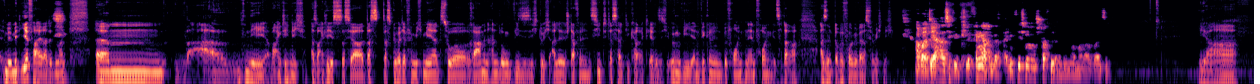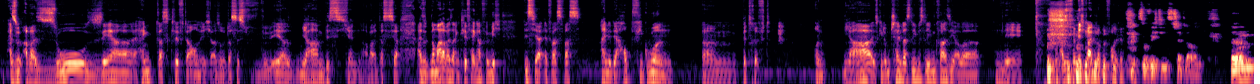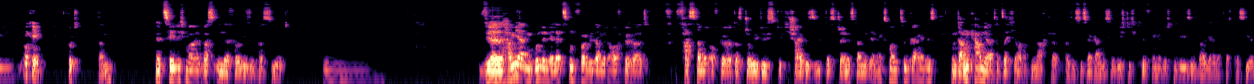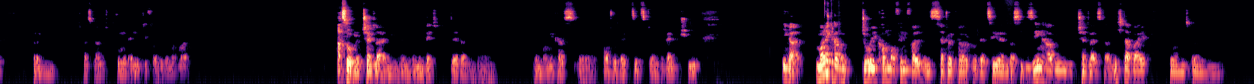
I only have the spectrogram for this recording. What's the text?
Äh, mit ihr verheirateten Mann. Ähm, nee, aber eigentlich nicht. Also eigentlich ist das ja, das, das gehört ja für mich mehr zur Rahmenhandlung, wie sie sich durch alle Staffeln zieht, dass halt die Charaktere sich irgendwie entwickeln, befreunden, entfreunden etc. Also eine Doppelfolge wäre das für mich nicht. Aber derartige Cliffhanger haben wir eigentlich nur am Staffelende normalerweise. Ja, also aber so sehr hängt das Cliff da auch nicht. Also das ist eher, ja, ein bisschen, aber das ist ja, also normalerweise ein Cliffhanger für mich ist ja etwas, was eine der Hauptfiguren ähm, betrifft. Und ja, es geht um Chandlers Liebesleben quasi, aber nee. Also für mich keine Doppelfolge. So wichtig ist Chandler auch nicht. Ähm, okay, gut. Dann erzähle ich mal, was in der Folge so passiert. Wir haben ja im Grunde in der letzten Folge damit aufgehört, fast damit aufgehört, dass Joey durchs, durch die Scheibe sieht, dass Janice da mit ihrem Ex-Mann zugange ist. Und dann kam ja tatsächlich auch noch ein Nachklapp. Also es ist ja gar nicht so richtig cliffhangerisch gewesen, weil ja etwas passiert. Ähm, ich weiß gar nicht, womit endet die Folge denn nochmal. Ach so, mit Chandler in, in, in dem Bett, der dann äh, in Monikas äh, Autobett sitzt und Rennen spielt. Egal. Monika Stimmt. und Joey kommen auf jeden Fall ins Central Park und erzählen, was sie gesehen haben. Chandler ist da nicht dabei. Und ähm,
